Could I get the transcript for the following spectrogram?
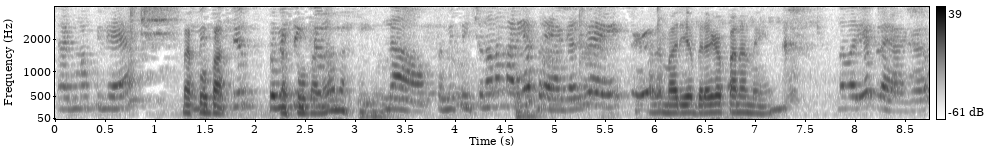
pego uma colher, Vai pôr, sentindo... Me vai sentindo... banana? Não, tô me sentindo Ana Maria Brega, gente. Ana Maria Brega Panamenha. Ana Maria Brega.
